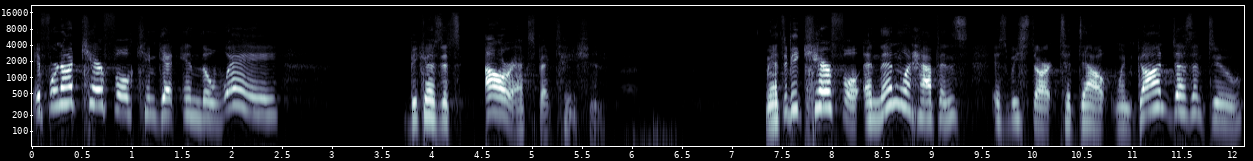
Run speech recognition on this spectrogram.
if we're not careful, can get in the way because it's our expectation. We have to be careful. And then what happens is we start to doubt when God doesn't do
